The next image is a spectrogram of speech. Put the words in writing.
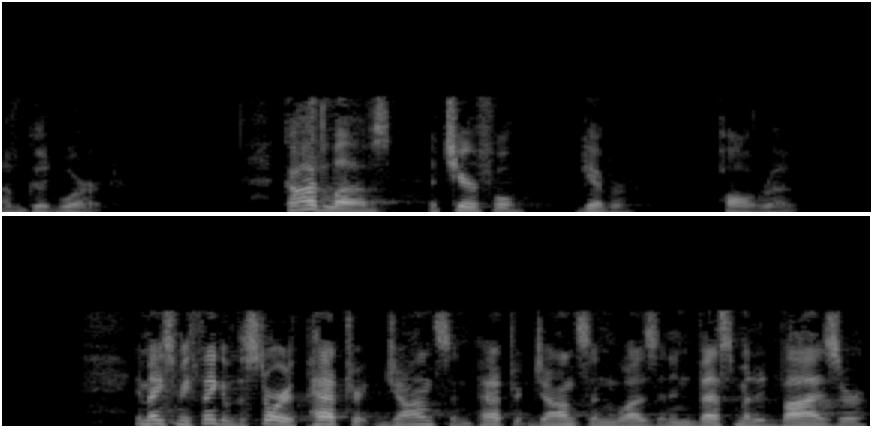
of good work. God loves a cheerful giver, Paul wrote. It makes me think of the story of Patrick Johnson. Patrick Johnson was an investment advisor,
